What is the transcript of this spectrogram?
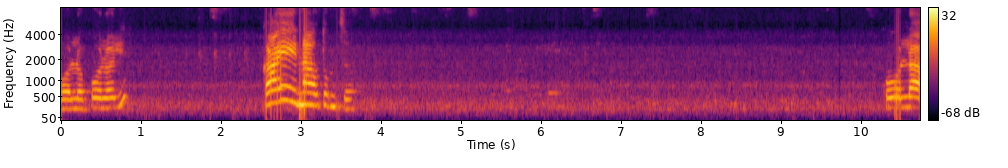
कोलो कोलोली काय आहे नाव तुमचं? कोला.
